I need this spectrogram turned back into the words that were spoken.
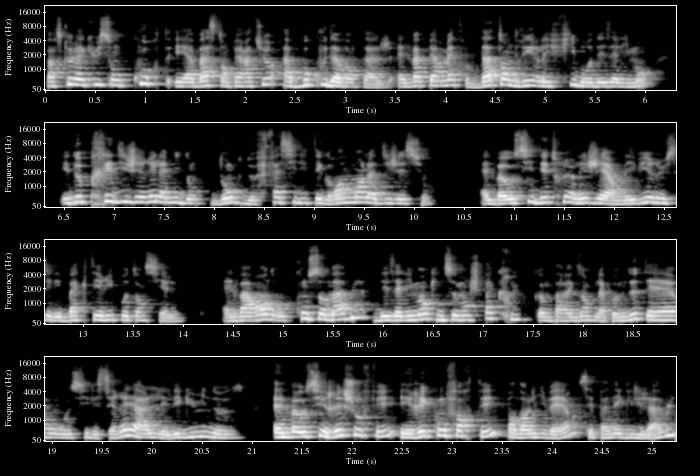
Parce que la cuisson courte et à basse température a beaucoup d'avantages. Elle va permettre d'attendrir les fibres des aliments et de prédigérer l'amidon, donc de faciliter grandement la digestion. Elle va aussi détruire les germes, les virus et les bactéries potentielles. Elle va rendre consommables des aliments qui ne se mangent pas crus, comme par exemple la pomme de terre ou aussi les céréales, les légumineuses. Elle va aussi réchauffer et réconforter pendant l'hiver, c'est pas négligeable,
